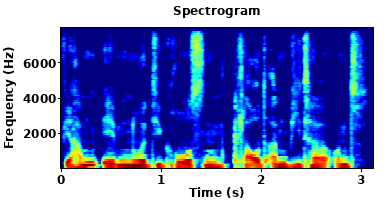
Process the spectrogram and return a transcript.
wir haben eben nur die großen Cloud-Anbieter und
